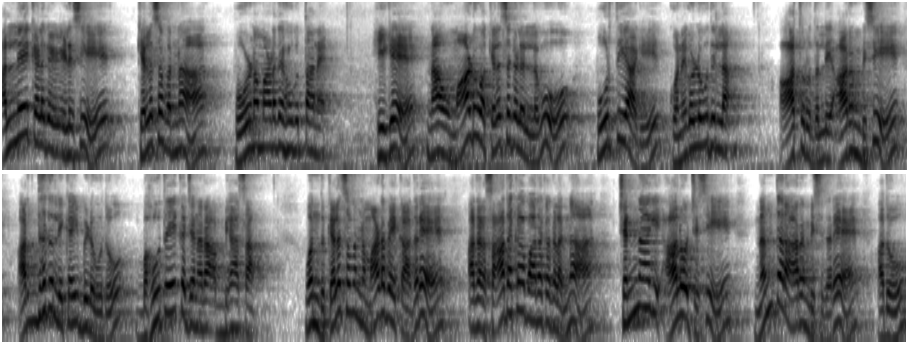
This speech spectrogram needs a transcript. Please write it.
ಅಲ್ಲೇ ಕೆಳಗೆ ಇಳಿಸಿ ಕೆಲಸವನ್ನು ಪೂರ್ಣ ಮಾಡದೆ ಹೋಗುತ್ತಾನೆ. ಹೀಗೆ ನಾವು ಮಾಡುವ ಕೆಲಸಗಳೆಲ್ಲವೂ ಪೂರ್ತಿಯಾಗಿ ಕೊನೆಗೊಳ್ಳುವುದಿಲ್ಲ. ಆತುರದಲ್ಲಿ ಆರಂಭಿಸಿ ಅರ್ಧದಲ್ಲಿ ಕೈ ಬಿಡುವುದು ಬಹುತೇಕ ಜನರ ಅಭ್ಯಾಸ. ಒಂದು ಕೆಲಸವನ್ನು ಮಾಡಬೇಕಾದರೆ ಅದರ ಸಾಧಕ ಬಾಧಕಗಳನ್ನು ಚೆನ್ನಾಗಿ ಆಲೋಚಿಸಿ ನಂತರ ಆರಂಭಿಸಿದರೆ ಅದು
